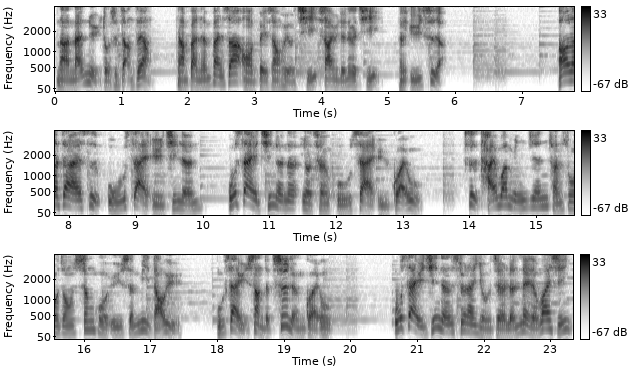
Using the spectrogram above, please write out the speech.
那男女都是长这样。那半人半鲨哦，背上会有鳍，鲨鱼的那个鳍，那个鱼刺啊。好，那再来是无赛与亲人。无赛与亲人呢，又称无赛与怪物，是台湾民间传说中生活于神秘岛屿。无赛羽上的吃人怪物，无赛羽亲人虽然有着人类的外形，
